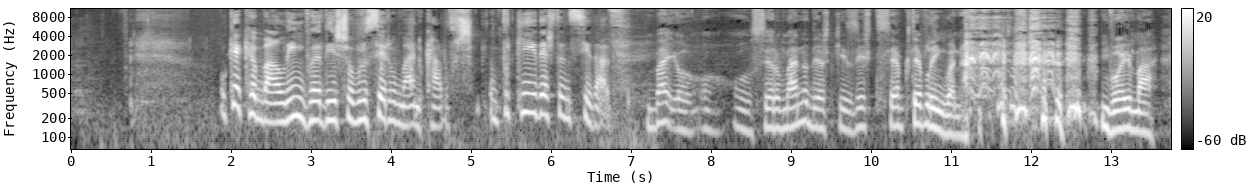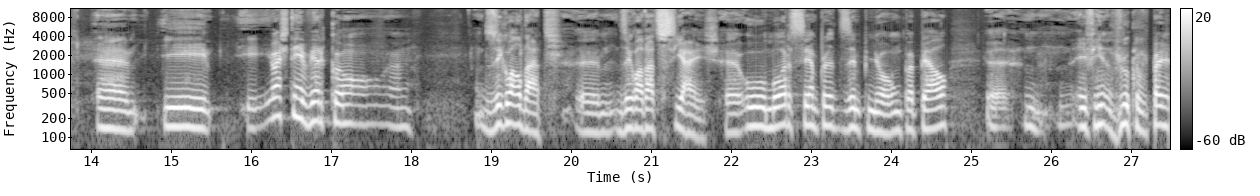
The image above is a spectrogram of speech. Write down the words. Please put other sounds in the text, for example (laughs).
O que é que a má língua diz sobre o ser humano, Carlos? Porquê desta necessidade? Bem, o, o, o ser humano, desde que existe, sempre teve língua, não é? (laughs) Boa e má. Uh, e, e, eu acho que tem a ver com uh, desigualdades, uh, desigualdades sociais. o humor sempre desempenhou um papel, enfim, no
